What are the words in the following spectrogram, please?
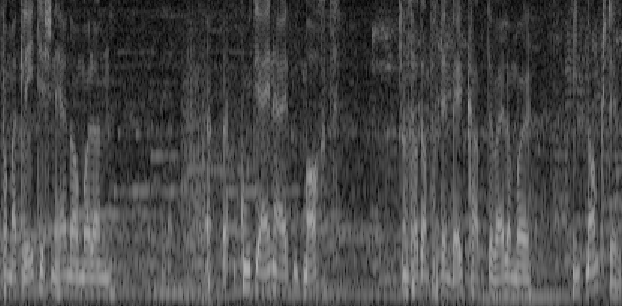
vom Athletischen her noch mal ein, äh, äh, gute Einheiten gemacht und hat einfach den Weltcup derweil einmal hinten angestellt.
